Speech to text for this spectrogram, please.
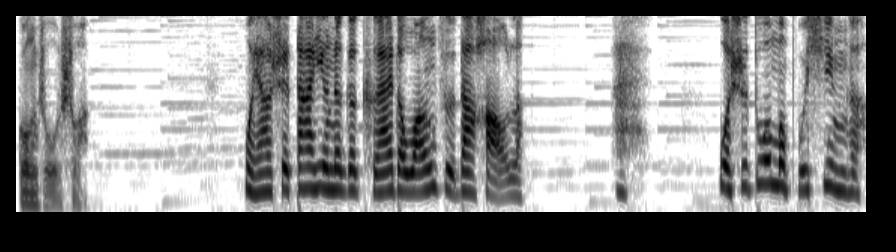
公主说：“我要是答应那个可爱的王子的好了。哎，我是多么不幸啊！”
